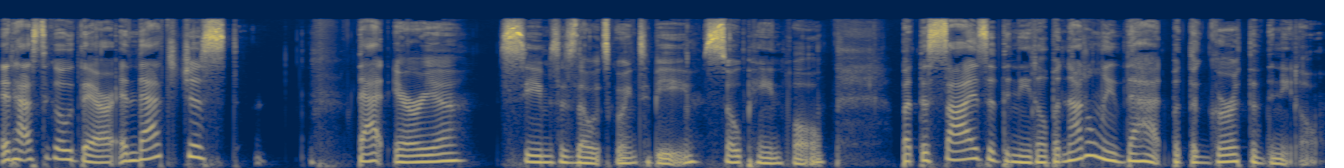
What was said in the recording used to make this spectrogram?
it has to go there. And that's just that area seems as though it's going to be so painful. But the size of the needle, but not only that, but the girth of the needle.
